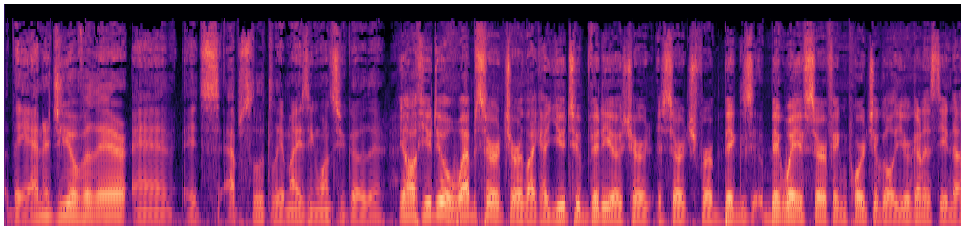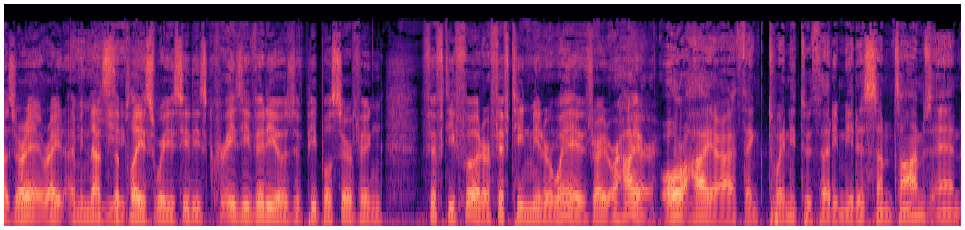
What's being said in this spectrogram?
the energy over there and it's absolutely amazing once you go there Yeah, if you do a web search or like a YouTube video search for big big wave surfing Portugal, you're going to see Nazaré, right? I mean, that's the place where you see these crazy videos of people surfing 50 foot or 15 meter waves, right, or higher. or higher i think 20 to 30 meters sometimes and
